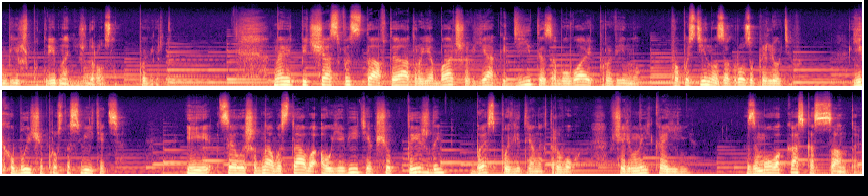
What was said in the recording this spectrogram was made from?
більш потрібно, ніж дорослим, повірте. Навіть під час вистав театру я бачив, як діти забувають про війну, про постійну загрозу прильотів. Їх обличчя просто світяться. І це лише одна вистава. А уявіть, якщо тиждень без повітряних тривог в чарівній країні. Зимова казка з Сантою.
